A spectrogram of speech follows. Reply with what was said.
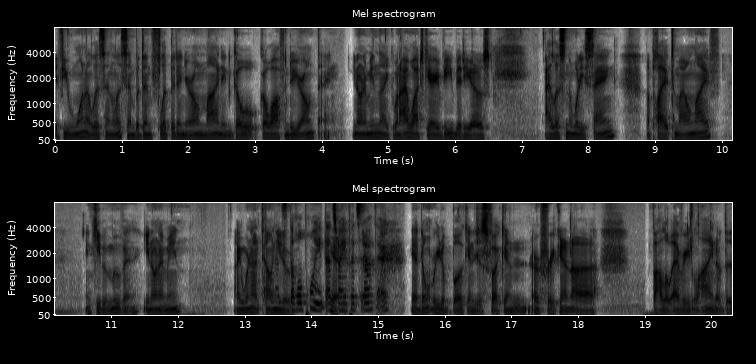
if you want to listen, listen, but then flip it in your own mind and go go off and do your own thing. You know what I mean? Like when I watch Gary Vee videos, I listen to what he's saying, apply it to my own life, and keep it moving. You know what I mean? Like we're not telling you to the whole point. That's why he puts it out there. yeah, don't read a book and just fucking or freaking uh follow every line of the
